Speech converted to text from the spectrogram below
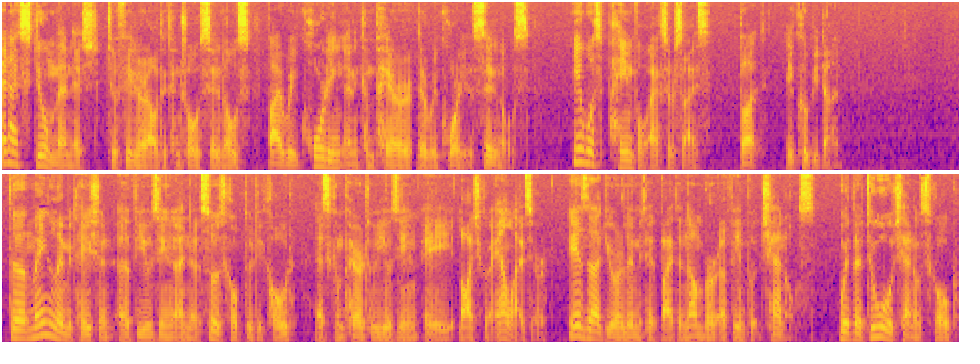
And I still managed to figure out the control signals by recording and compare the recorded signals. It was painful exercise, but it could be done. The main limitation of using an oscilloscope to decode, as compared to using a logical analyzer, is that you are limited by the number of input channels. With a dual channel scope,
